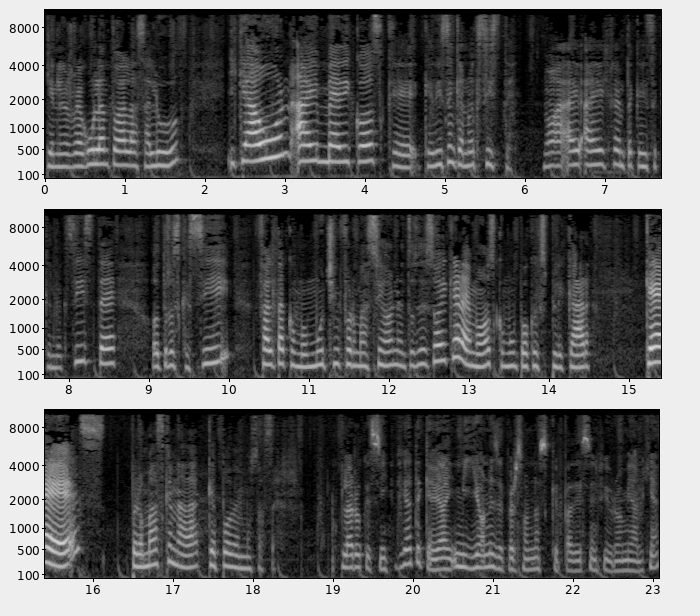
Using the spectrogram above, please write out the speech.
quienes regulan toda la salud y que aún hay médicos que, que dicen que no existe, ¿no? Hay, hay gente que dice que no existe, otros que sí, falta como mucha información, entonces hoy queremos como un poco explicar qué es, pero más que nada, qué podemos hacer. Claro que sí. Fíjate que hay millones de personas que padecen fibromialgia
